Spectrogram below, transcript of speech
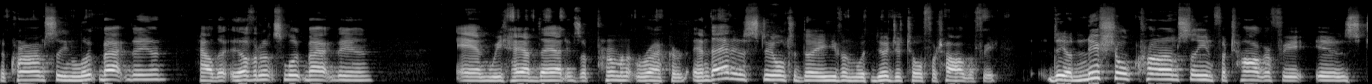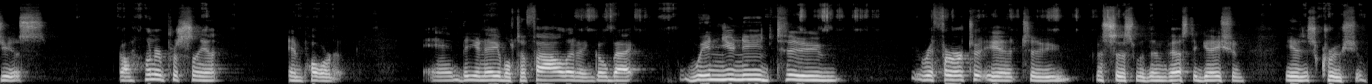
the crime scene looked back then, how the evidence looked back then, and we have that as a permanent record. And that is still today, even with digital photography. The initial crime scene photography is just 100% important. And being able to file it and go back when you need to refer to it to assist with the investigation, it is crucial.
